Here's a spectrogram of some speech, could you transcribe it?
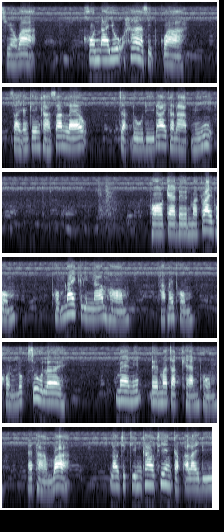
เชื่อว่า คนอายุห้าสิบกว่า ใส่กางเกงขาสั้นแล้ว จะดูดีได้ขนาดนี้ พอแกเดินมาใกล้ผม ผมได้กลิ่นน้ำหอมทำให้ผมขนลุกสู้เลย แม่นิดเดินมาจับแขนผม และถามว่า เราจะกินข้าวเที่ยงกับอะไรดี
